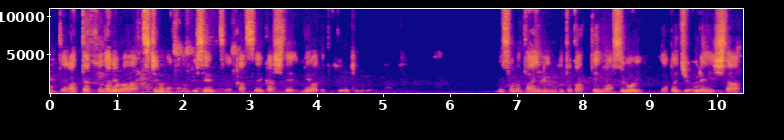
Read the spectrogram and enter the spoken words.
本当にあったかくなれば土の中の微生物が活性化して芽は出てくるけどでそのタイミングとかっていうのはすごいやっぱり熟練した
